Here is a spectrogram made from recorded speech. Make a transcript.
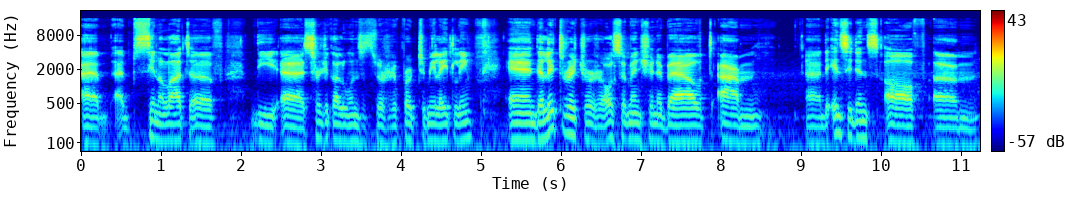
I've seen a lot of the uh, surgical wounds that were referred to me lately. And the literature also mentioned about um, uh, the incidence of um,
